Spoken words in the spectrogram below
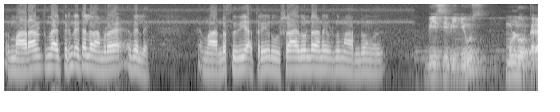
മാറാനായിട്ട് താല്പര്യം ഉണ്ടായിട്ടല്ല. നമ്മുടെ ഇതല്ലേ. മാറേണ്ട സ്ഥിതി അത്രയും രൂക്ഷമായതുകൊണ്ടാണ് ഇവിടുന്ന് മാറേണ്ടി വന്നത്. B news Mullurkara.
